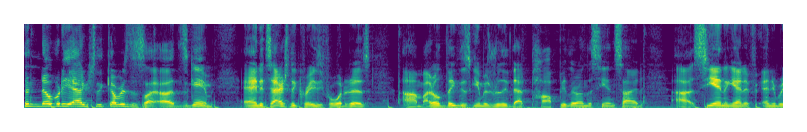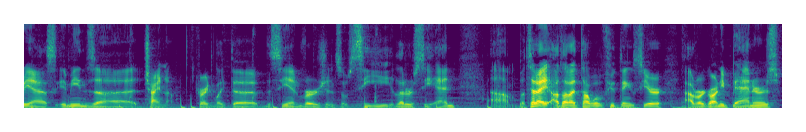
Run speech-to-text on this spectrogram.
nobody actually covers this uh, this game, and it's actually crazy for what it is. Um, I don't think this game is really that popular on the CN side. Uh, CN again, if anybody asks, it means uh, China, correct? Like the the CN version, so C letter CN. Um, but today I thought I'd talk about a few things here uh, regarding banners.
